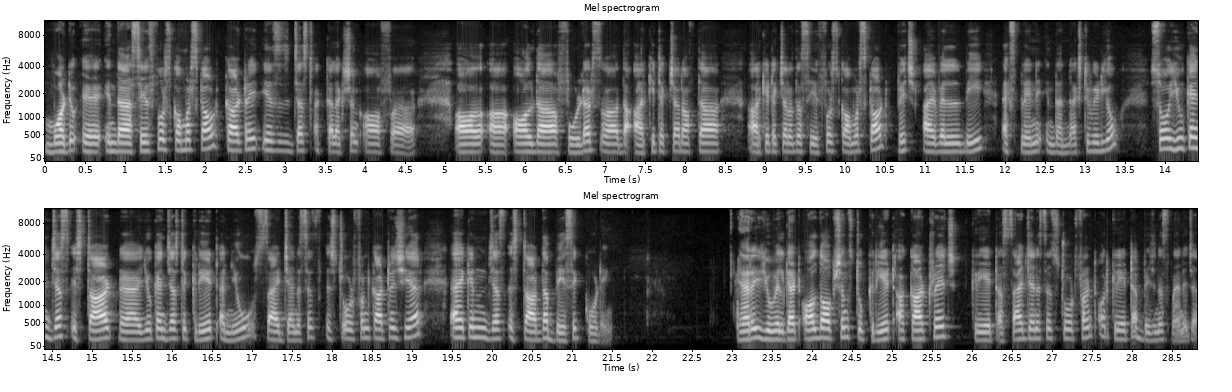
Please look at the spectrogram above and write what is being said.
module uh, in the salesforce commerce cloud. Cartridge is just a collection of uh, all, uh, all the folders uh, the architecture of the architecture of the salesforce commerce cloud which i will be explaining in the next video so you can just start uh, you can just create a new site genesis storefront cartridge here and you can just start the basic coding. Here you will get all the options to create a cartridge create a site genesis storefront or create a business manager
